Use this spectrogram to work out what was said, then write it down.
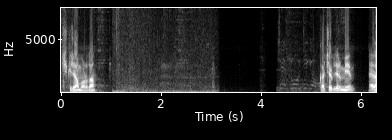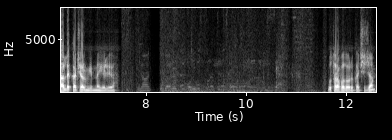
Çıkacağım oradan. Kaçabilir miyim? Herhalde kaçarım gibime geliyor. Bu tarafa doğru kaçacağım.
